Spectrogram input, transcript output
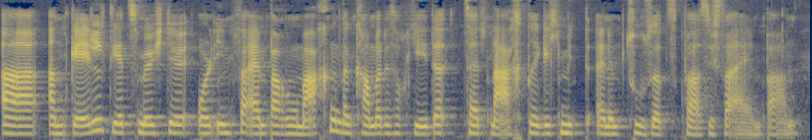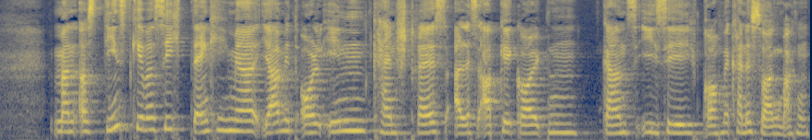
äh, an Geld, jetzt möchte ich All-In-Vereinbarung machen, dann kann man das auch jederzeit nachträglich mit einem Zusatz quasi vereinbaren. Man, aus Dienstgebersicht denke ich mir, ja, mit All-In, kein Stress, alles abgegolten, ganz easy, ich brauche mir keine Sorgen machen.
